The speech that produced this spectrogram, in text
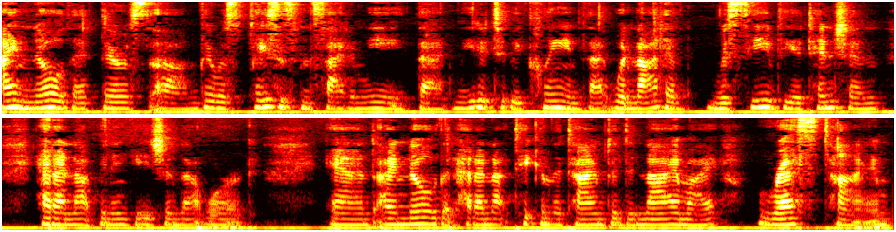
I know that there's um, there was places inside of me that needed to be cleaned that would not have received the attention had I not been engaged in that work. And I know that had I not taken the time to deny my rest time,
